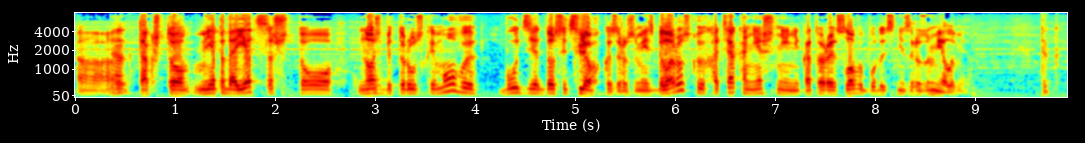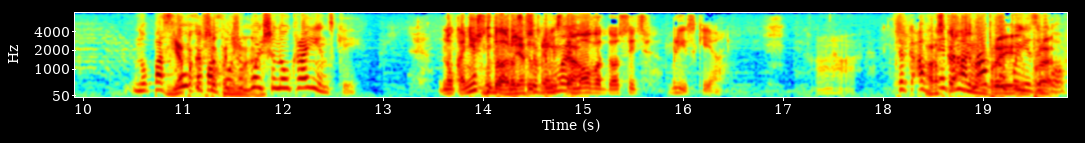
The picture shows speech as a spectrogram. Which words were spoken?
Так. так што мне падаецца, што носьбіту рускай мовы будзе досыць лёгка зразумець беларускую, хаця, канешне, некаторыя словы будуць незразумелымі. Так, ну, по слуху, похоже больше на украинский. Ну, конечно, ну, белорусская и украинская мова досыць близкие. Ага. Так, а, а это одна группа про... языков?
